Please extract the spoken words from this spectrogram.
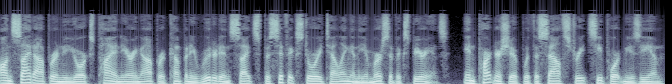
On Site Opera New York's pioneering opera company rooted in site specific storytelling and the immersive experience, in partnership with the South Street Seaport Museum,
